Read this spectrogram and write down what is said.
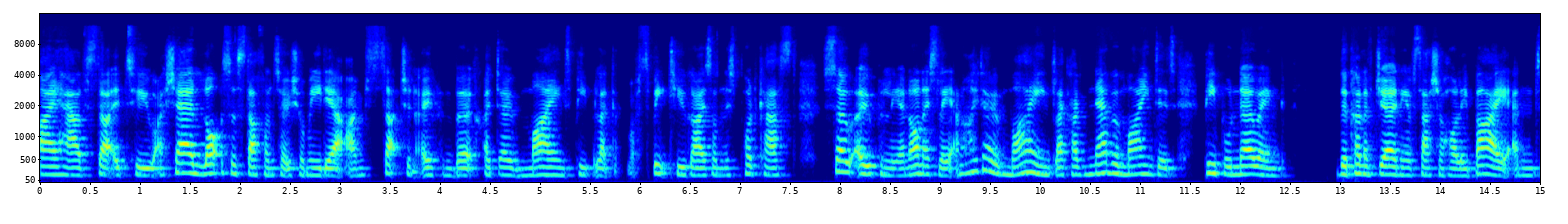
i have started to i share lots of stuff on social media. I'm such an open book. I don't mind people like I speak to you guys on this podcast so openly and honestly and i don't mind like i've never minded people knowing the kind of journey of Sasha Holly by. And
